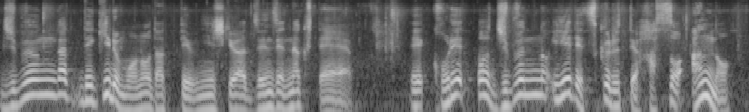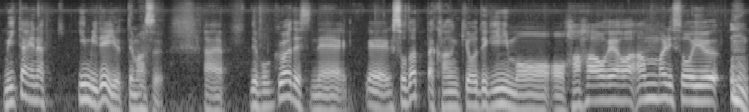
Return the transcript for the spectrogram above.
自分ができるものだっていう認識は全然なくてえこれを自分の家で作るっていう発想あんの？みたいな意味で言ってます。はい、で僕はですね、え、育った環境的にも母親はあんまりそういう例え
